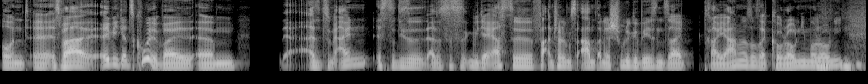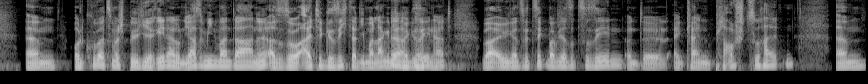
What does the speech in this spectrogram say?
Und äh, es war irgendwie ganz cool, weil ähm, also zum einen ist so diese, also es ist irgendwie der erste Veranstaltungsabend an der Schule gewesen seit drei Jahren oder so, seit Coroni Moroni. Ähm, und cool war zum Beispiel hier Renan und Jasmin waren da, ne? Also so alte Gesichter, die man lange nicht Ja, mehr ja. gesehen hat. War irgendwie ganz witzig, mal wieder so zu sehen und äh, einen kleinen Plausch zu halten. Ähm,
